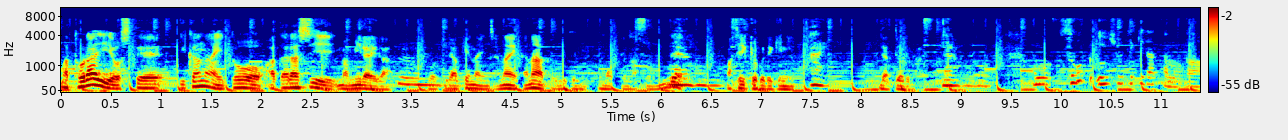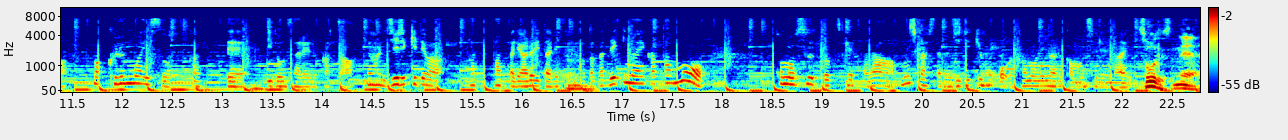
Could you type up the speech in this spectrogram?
まあ、トライをしていかないと新しい、まあ、未来が開けないんじゃないかなというふうに思ってますので、ま。あ、積極的にはい。やっております。なるほど。あの、すごく印象的だったのが、まあ、車椅子を使って移動される方、やはり自力では立立ったり歩いたりすることができない方も、このスーツをつけたら、もしかしたら自力歩行が可能になるかもしれない。そうですね。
